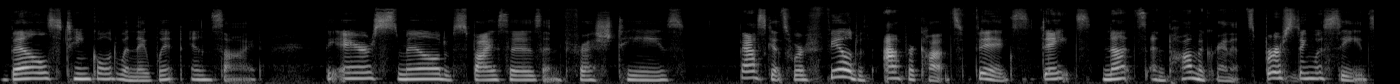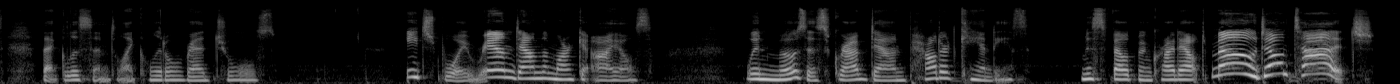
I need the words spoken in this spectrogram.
Bells tinkled when they went inside. The air smelled of spices and fresh teas. Baskets were filled with apricots, figs, dates, nuts, and pomegranates bursting with seeds that glistened like little red jewels. Each boy ran down the market aisles. When Moses grabbed down powdered candies, Miss Feldman cried out, Mo, don't touch!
